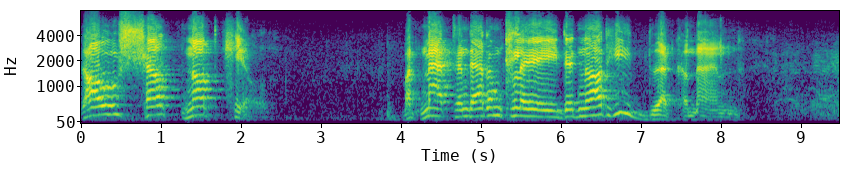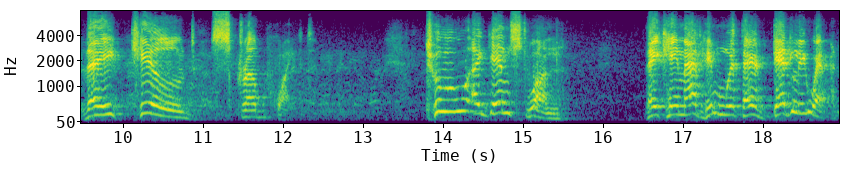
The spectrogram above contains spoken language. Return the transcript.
Thou shalt not kill. But Matt and Adam Clay did not heed that command. They killed Scrub White. Two against one. They came at him with their deadly weapons.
